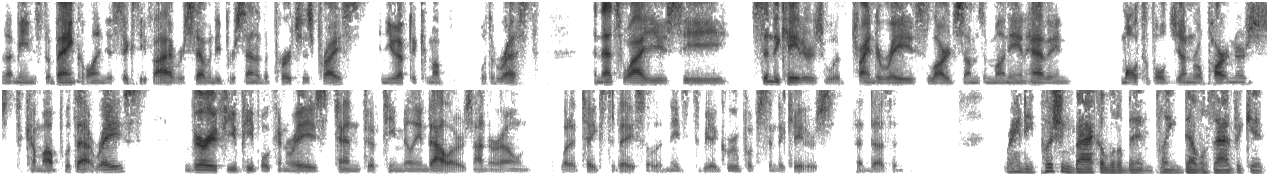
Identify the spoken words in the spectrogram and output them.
That means the bank will lend you 65 or 70% of the purchase price and you have to come up with the rest. And that's why you see syndicators with trying to raise large sums of money and having multiple general partners to come up with that raise. Very few people can raise 10, 15 million dollars on their own, what it takes today. So it needs to be a group of syndicators that does it. Randy, pushing back a little bit and playing devil's advocate,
